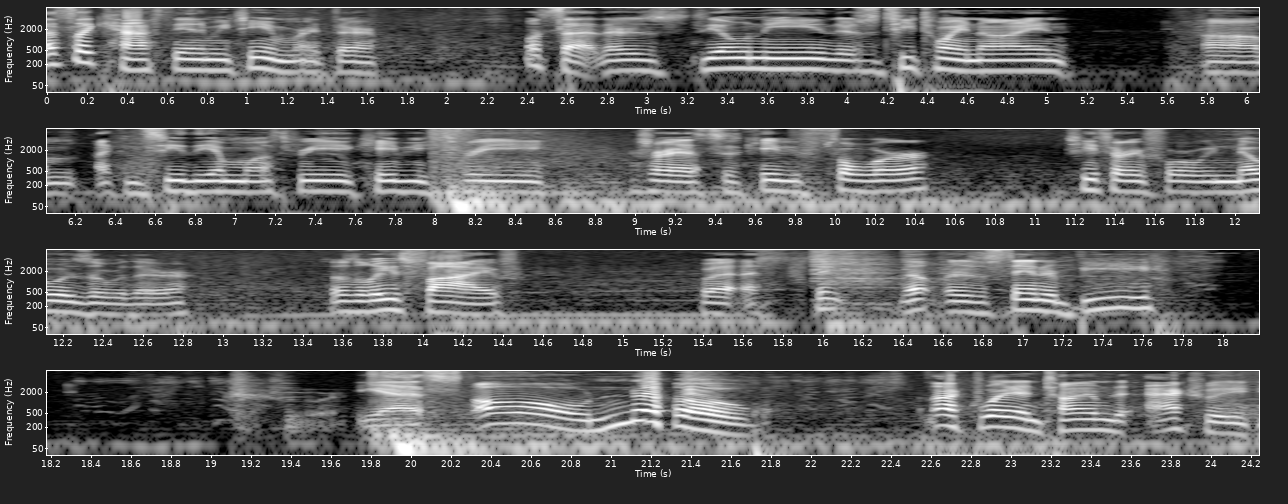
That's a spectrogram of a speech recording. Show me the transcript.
That's like half the enemy team right there. What's that? There's the Oni, there's a T-29. Um, I can see the M13, KV-3. Sorry, that's the KV-4. T-34 we know is over there. So there's at least five. But I think... Nope, there's a standard B. Yes. Oh, no! Not quite in time to actually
